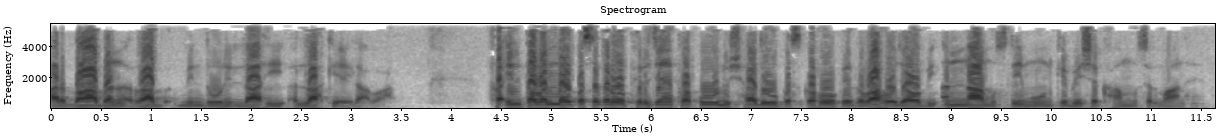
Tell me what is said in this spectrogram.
اربابن رب من دون اللہ اللہ کے علاوہ۔ فَإِن طولو پس کرو پھر جائیں فقول اشہدو پس کہو کہ گواہ ہو جاؤ بھی انا مسلمون کے بے شک ہم مسلمان ہیں۔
